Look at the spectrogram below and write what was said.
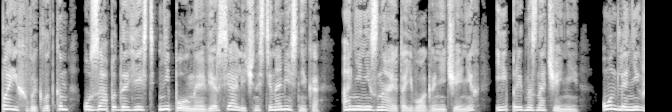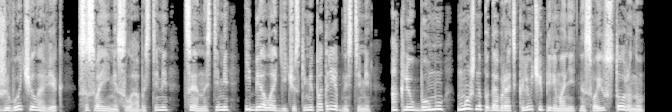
По их выкладкам, у Запада есть неполная версия о личности наместника. Они не знают о его ограничениях и предназначении. Он для них живой человек со своими слабостями, ценностями и биологическими потребностями, а к любому можно подобрать ключ и переманить на свою сторону.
